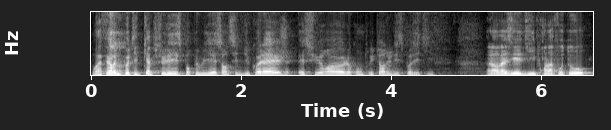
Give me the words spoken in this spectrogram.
on va faire une petite capsuliste pour publier sur le site du collège et sur euh, le compte Twitter du dispositif. Alors vas-y Eddy, prends la photo.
